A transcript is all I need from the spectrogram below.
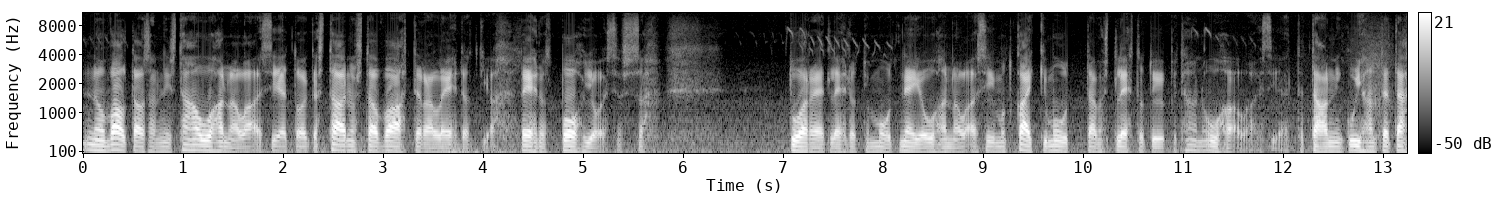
ne on valtaosa niistä on uhanalaisia, että oikeastaan ainoastaan lehdot ja lehdot pohjoisessa, tuoreet lehdot ja muut, ne ei ole uhanalaisia, mutta kaikki muut tämmöiset lehtotyypit on uhalaisia. Että tämä on niinku ihan tätä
